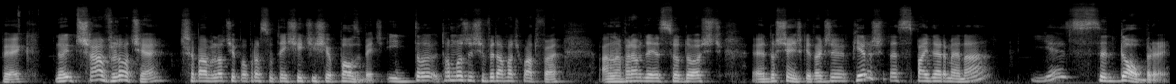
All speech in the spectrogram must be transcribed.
pyk. No i trzeba w locie, trzeba w locie po prostu tej sieci się pozbyć. I to, to może się wydawać łatwe, ale naprawdę jest to dość, e, dość ciężkie. Także pierwszy test Spidermana jest dobry.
